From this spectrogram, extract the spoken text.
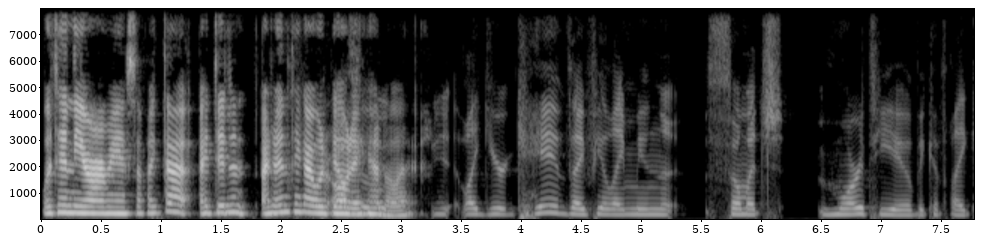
within the army and stuff like that, I didn't I didn't think I would be able to handle it. Like your kids, I feel like mean so much more to you because like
